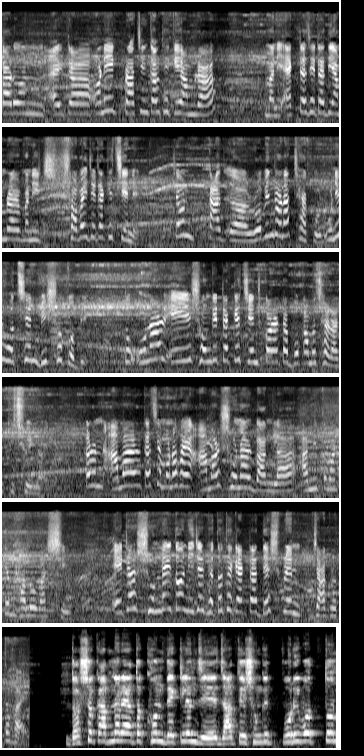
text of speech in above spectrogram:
কারণ এটা অনেক প্রাচীনকাল থেকে আমরা মানে একটা যেটা দিয়ে আমরা মানে সবাই যেটাকে চেনে যেমন কাজ রবীন্দ্রনাথ ঠাকুর, উনি হচ্ছেন বিশ্বকবি। তো ওনার এই সঙ্গীতটাকে চেঞ্জ করাটা বোকামো ছাড়া আর কিছুই নয়। কারণ আমার কাছে মনে হয়, আমার সোনার বাংলা, আমি তোমাকে ভালোবাসি। এটা শুনলেই তো নিজের ভেতর থেকে একটা দেশপ্রেম জাগ্রত হয়। দর্শক, আপনারা এতক্ষণ দেখলেন যে জাতীয় সংগীত পরিবর্তন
